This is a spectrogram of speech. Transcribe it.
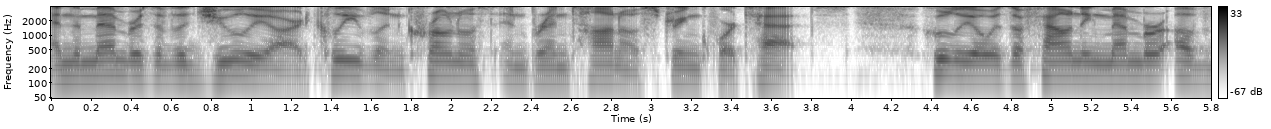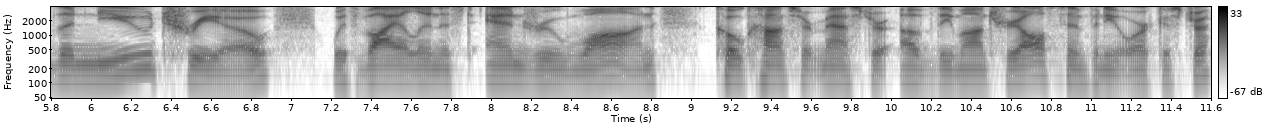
and the members of the Juilliard, Cleveland, Kronos, and Brentano string quartets. Julio is a founding member of the New Trio with violinist Andrew Wan, co concertmaster of the Montreal Symphony Orchestra,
